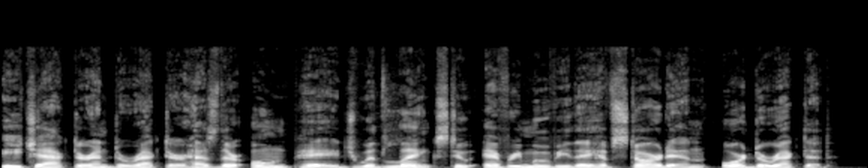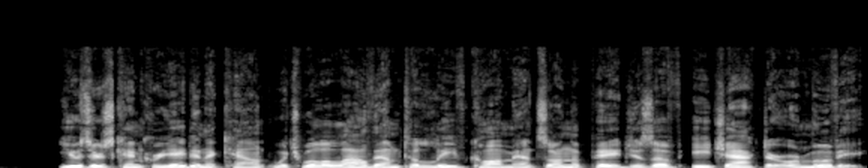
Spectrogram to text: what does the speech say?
Each actor and director has their own page with links to every movie they have starred in or directed. Users can create an account which will allow them to leave comments on the pages of each actor or movie.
